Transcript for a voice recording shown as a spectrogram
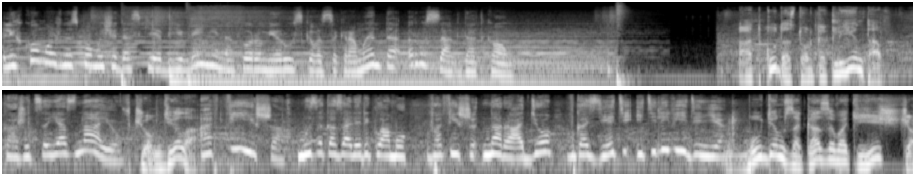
легко можно с помощью доски объявлений на форуме русского Сакрамента rusak.com. Откуда столько клиентов? Кажется, я знаю. В чем дело? Афиша. Мы заказали рекламу в афише на радио, в газете и телевидении. Будем заказывать еще.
